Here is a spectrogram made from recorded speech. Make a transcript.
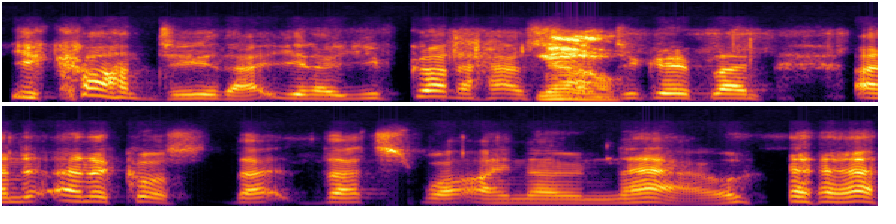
you can't do that, you know, you've got to have some No. degree of plan. And and of course, that that's what I know now. uh,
